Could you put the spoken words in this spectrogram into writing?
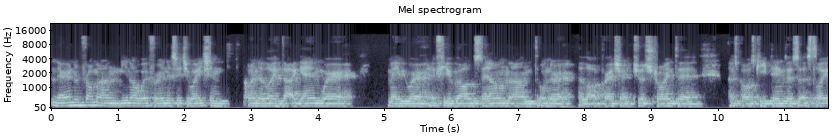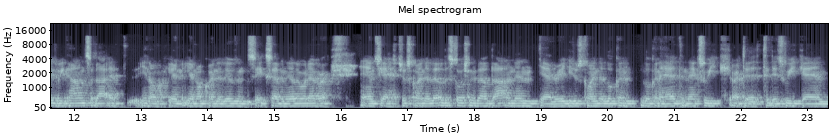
learning from it, and you know, if we're in a situation kind of like that again where maybe we're a few goals down and under a lot of pressure, just trying to, I suppose, keep things as, as tight as we can so that, it, you know, you're, you're not kind of losing six, seven nil or whatever. Um, so, yeah, just kind of a little discussion about that. And then, yeah, really just kind of looking looking ahead to next week or to, to this week. Um,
